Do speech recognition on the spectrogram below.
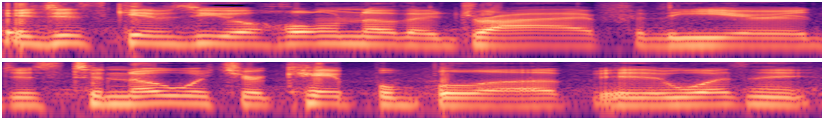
It just gives you a whole nother drive for the year, just to know what you're capable of. It wasn't,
